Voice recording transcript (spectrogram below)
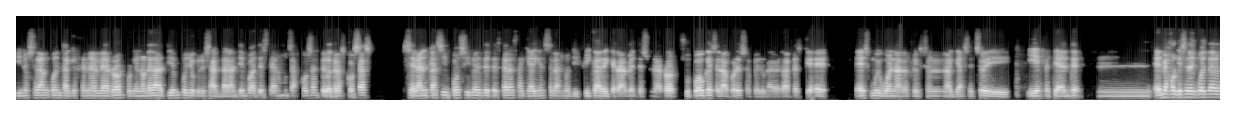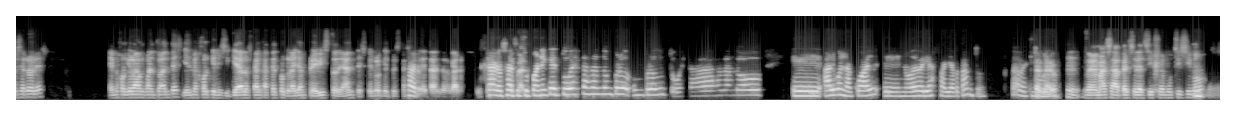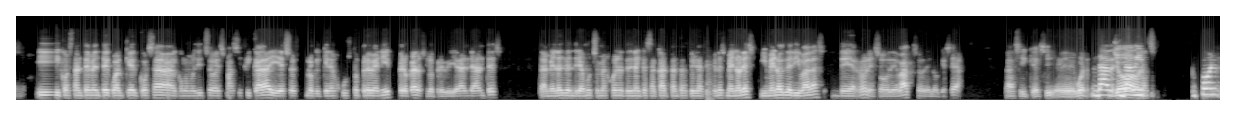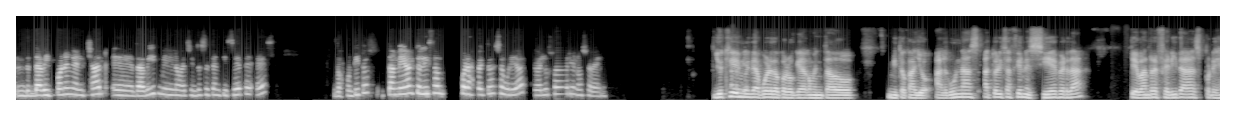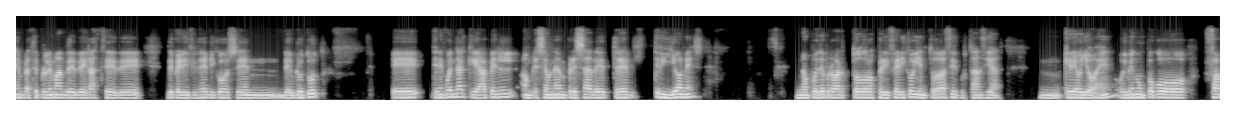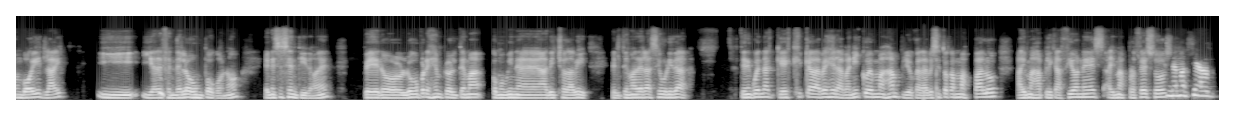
y no se dan cuenta que genera el error porque no le da tiempo, yo creo, o sea, darán tiempo a testear muchas cosas, pero otras cosas serán casi imposibles de testar hasta que alguien se las notifica de que realmente es un error. Supongo que será por eso, pero la verdad es que es muy buena reflexión la que has hecho y, y efectivamente mm, es mejor que se den cuenta de los errores, es mejor que lo hagan cuanto antes y es mejor que ni siquiera los tengan que hacer porque lo hayan previsto de antes, que es lo que tú estás Claro. intentando. Claro, Claro, o sea, Está se supone que tú estás dando un, pro- un producto o estás dando eh, algo en la cual eh, no deberías fallar tanto, ¿sabes? Está No- claro. Mm. Además, a Apple se le exige muchísimo y constantemente cualquier cosa, como hemos dicho, es masificada y eso es lo que quieren justo prevenir. Pero claro, si lo previeran de antes, también les vendría mucho mejor y no tendrían que sacar tantas actualizaciones menores y menos derivadas de errores o de bugs o de lo que sea. Así que sí, eh, bueno. Dav- yo- David, pon- David pone en el chat, eh, David 1977 es, dos puntitos, también actualizan por aspectos de seguridad que el usuario no se ven. Yo estoy muy También. de acuerdo con lo que ha comentado mi tocayo. Algunas actualizaciones sí es verdad que van referidas, por ejemplo, a este problema de desgaste de, periféricos de Bluetooth. Eh, ten en cuenta que Apple, aunque sea una empresa de 3 trillones, no puede probar todos los periféricos y en todas las circunstancias, mm, creo yo. ¿eh? Hoy vengo un poco fanboy light y, y a defenderlos un poco, ¿no? En ese sentido, ¿eh? Pero luego, por ejemplo, el tema, como bien ha dicho David, el tema de la seguridad, ten en cuenta que es que cada vez el abanico es más amplio, cada vez se tocan más palos, hay más aplicaciones, hay más procesos. Demasiado.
